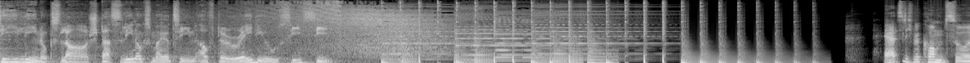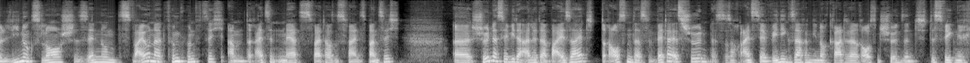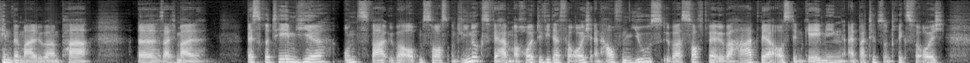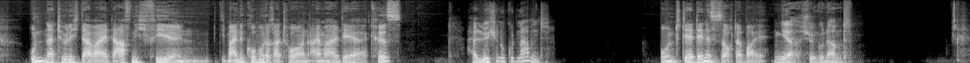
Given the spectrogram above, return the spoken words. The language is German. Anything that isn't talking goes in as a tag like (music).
Die Linux Lounge, das Linux Magazin auf der Radio CC. Herzlich willkommen zur Linux Launch Sendung 255 am 13. März 2022. Äh, schön, dass ihr wieder alle dabei seid. Draußen das Wetter ist schön. Das ist auch eins der wenigen Sachen, die noch gerade da draußen schön sind. Deswegen (laughs) reden wir mal über ein paar, äh, sag ich mal, bessere Themen hier und zwar über Open Source und Linux. Wir haben auch heute wieder für euch einen Haufen News über Software, über Hardware aus dem Gaming, ein paar Tipps und Tricks für euch. Und natürlich dabei darf nicht fehlen die meine Co-Moderatoren. Einmal der Chris. Hallöchen und guten Abend. Und der Dennis ist auch dabei. Ja, schönen guten Abend.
